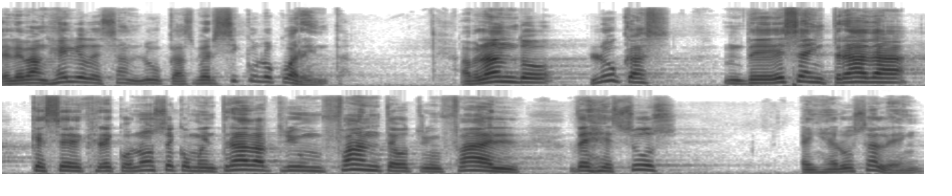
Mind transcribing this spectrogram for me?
del Evangelio de San Lucas, versículo 40, hablando Lucas de esa entrada que se reconoce como entrada triunfante o triunfal de Jesús en Jerusalén,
